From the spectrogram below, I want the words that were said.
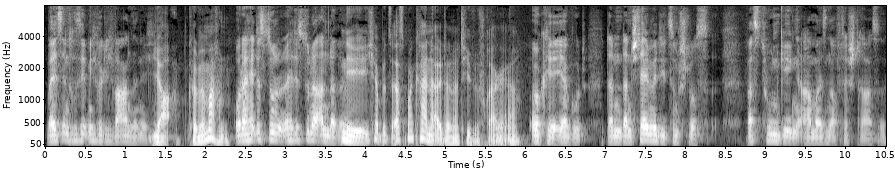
Weil es interessiert mich wirklich wahnsinnig. ja, können wir machen. Oder hättest du, hättest du eine andere? Nee, ich habe jetzt erstmal keine alternative Frage, ja. Okay, ja gut. Dann, dann stellen wir die zum Schluss. Was tun gegen Ameisen auf der Straße?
